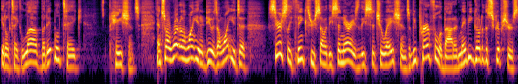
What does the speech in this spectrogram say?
it'll take love, but it will take patience. And so, what I want you to do is, I want you to seriously think through some of these scenarios, these situations, and be prayerful about it. Maybe go to the scriptures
